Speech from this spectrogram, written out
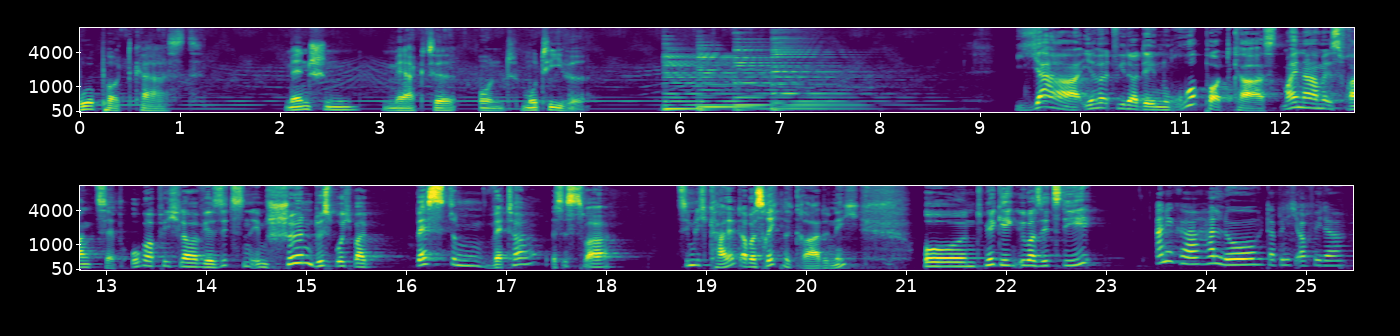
Ruhr-Podcast. Menschen, Märkte und Motive. Ja, ihr hört wieder den Ruhr-Podcast. Mein Name ist Frank Zepp Oberpichler. Wir sitzen im schönen Duisburg bei bestem Wetter. Es ist zwar ziemlich kalt, aber es regnet gerade nicht. Und mir gegenüber sitzt die Annika, hallo, da bin ich auch wieder.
